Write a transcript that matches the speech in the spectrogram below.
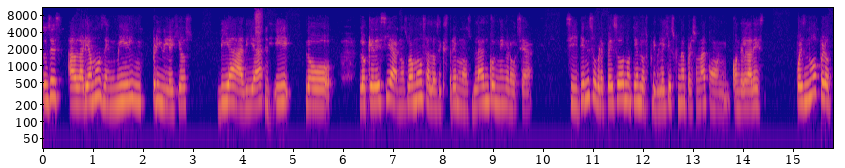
Entonces, hablaríamos de mil privilegios día a día y lo, lo que decía, nos vamos a los extremos, blanco, negro, o sea, si tienes sobrepeso no tienes los privilegios que una persona con, con delgadez. Pues no, pero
